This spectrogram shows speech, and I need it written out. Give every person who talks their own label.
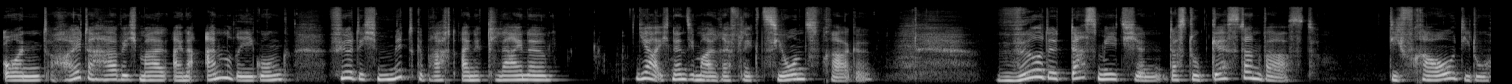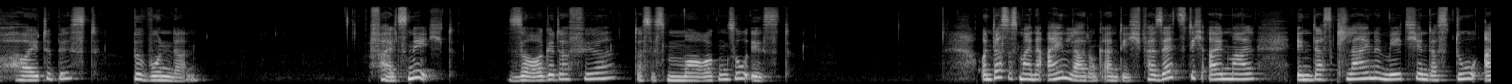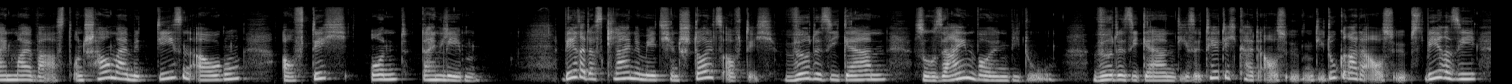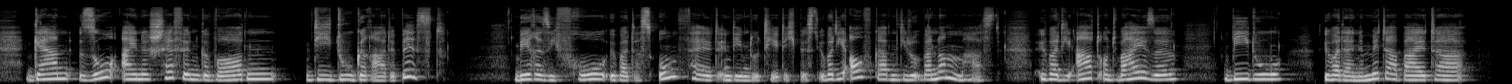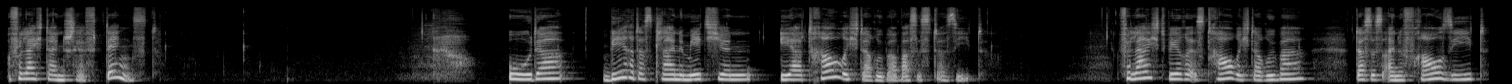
Speaker 1: Und heute habe ich mal eine Anregung für dich mitgebracht, eine kleine, ja, ich nenne sie mal Reflexionsfrage. Würde das Mädchen, das du gestern warst, die Frau, die du heute bist, bewundern? Falls nicht, sorge dafür, dass es morgen so ist. Und das ist meine Einladung an dich. Versetz dich einmal in das kleine Mädchen, das du einmal warst und schau mal mit diesen Augen auf dich und dein Leben. Wäre das kleine Mädchen stolz auf dich? Würde sie gern so sein wollen wie du? Würde sie gern diese Tätigkeit ausüben, die du gerade ausübst? Wäre sie gern so eine Chefin geworden, die du gerade bist? Wäre sie froh über das Umfeld, in dem du tätig bist, über die Aufgaben, die du übernommen hast, über die Art und Weise, wie du über deine Mitarbeiter, vielleicht deinen Chef denkst? Oder wäre das kleine Mädchen eher traurig darüber, was es da sieht? Vielleicht wäre es traurig darüber, dass es eine Frau sieht,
